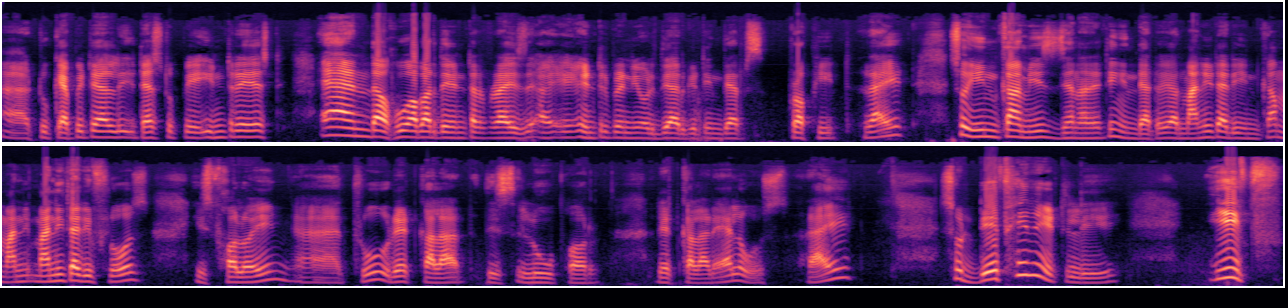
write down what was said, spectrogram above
uh, to capital it has to pay interest and the whoever the enterprise uh, entrepreneur they are getting their profit right. So, income is generating in that way or monetary income monetary flows is following uh, through red color this loop or red color arrows right. So, definitely if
